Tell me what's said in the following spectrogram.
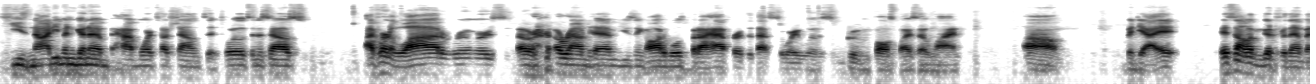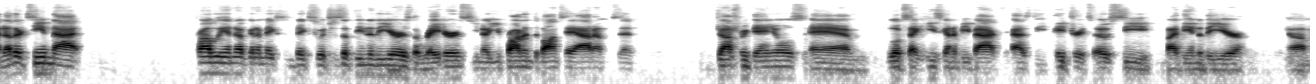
he's not even gonna have more touchdowns than toilets in his house. I've heard a lot of rumors around him using audibles, but I have heard that that story was proven false by his own line. Um, but yeah, it, it's not looking good for them. Another team that probably ended up going to make some big switches at the end of the year is the Raiders. You know, you brought in Davante Adams and Josh McDaniels, and looks like he's going to be back as the Patriots OC by the end of the year. Um,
